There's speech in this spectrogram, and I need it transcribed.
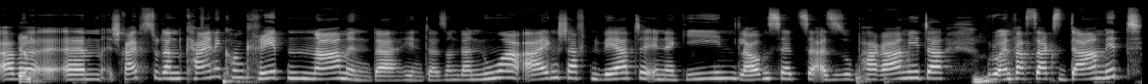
aber ähm, schreibst du dann keine konkreten Namen dahinter, sondern nur Eigenschaften, Werte, Energien, Glaubenssätze, also so Parameter, mhm. wo du einfach sagst, damit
